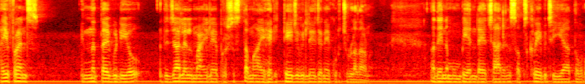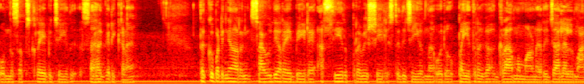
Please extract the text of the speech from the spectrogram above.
ഹൈ ഫ്രണ്ട്സ് ഇന്നത്തെ വീഡിയോ റിജാലൽമായിലെ പ്രശസ്തമായ ഹെറിറ്റേജ് വില്ലേജിനെ കുറിച്ചുള്ളതാണ്. അതിന് മുമ്പ് എന്റെ ചാനൽ സബ്സ്ക്രൈബ് ചെയ്യാത്തവർ ഒന്ന് സബ്സ്ക്രൈബ് ചെയ്ത് സഹകരിക്കണേ. തെക്ക് പടിഞ്ഞാറൻ സൗദി അറേബ്യയിലെ അസീർ പ്രവിശ്യയിൽ സ്ഥിതി ചെയ്യുന്ന ഒരു പൈതൃക ഗ്രാമമാണ് റിജാലൽമ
